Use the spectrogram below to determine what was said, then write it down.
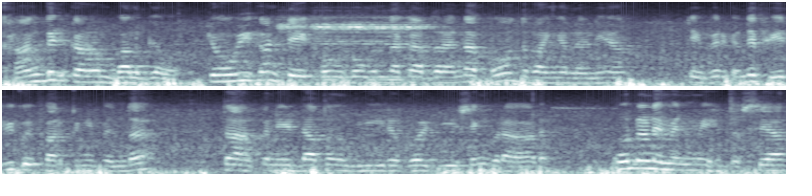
ਖੰਘ ਜ਼ੁਕਾਮ ਬਲਗਮ 24 ਘੰਟੇ ਖੋ ਖੋ ਬੰਦਾ ਕਰਦਾ ਰਹਿੰਦਾ, ਬਹੁਤ ਦਵਾਈਆਂ ਲੈਣੀਆਂ ਤੇ ਫਿਰ ਕਹਿੰਦੇ ਫਿਰ ਵੀ ਕੋਈ ਫ਼ਰਕ ਨਹੀਂ ਪੈਂਦਾ। ਤਾਂ ਕੈਨੇਡਾ ਤੋਂ ਵੀਰ ਬਲਜੀਤ ਸਿੰਘ ਬਰਾੜ, ਉਹਨਾਂ ਨੇ ਮੈਨੂੰ ਇਹ ਦੱਸਿਆ।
